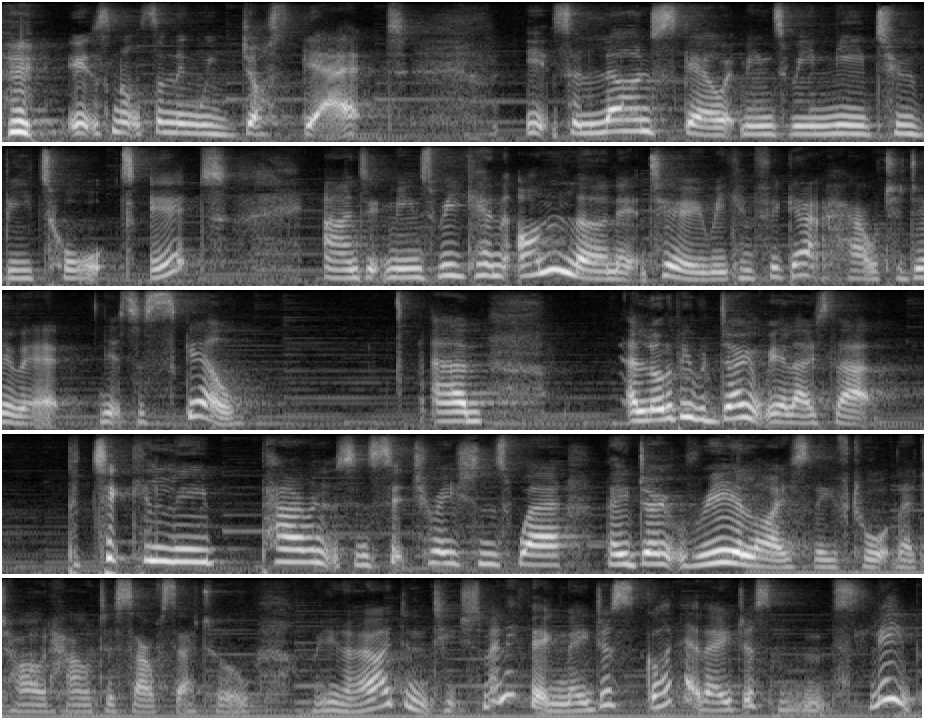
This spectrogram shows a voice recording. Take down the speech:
it's not something we just get. It's a learned skill, it means we need to be taught it, and it means we can unlearn it too, we can forget how to do it. It's a skill. Um, a lot of people don't realise that particularly parents in situations where they don't realise they've taught their child how to self-settle. You know, I didn't teach them anything, they just got it, they just sleep.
